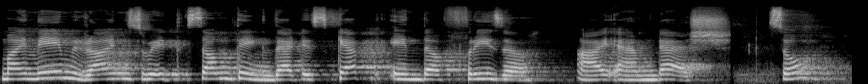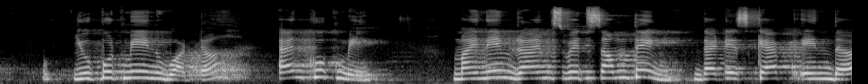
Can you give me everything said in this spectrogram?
My name rhymes with something that is kept in the freezer. I am dash. So, you put me in water and cook me. My name rhymes with something that is kept in the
